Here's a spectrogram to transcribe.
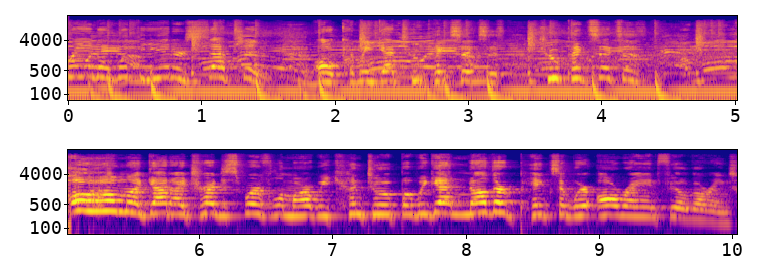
Randall with the interception. Oh, can we get two pick sixes? Two pick sixes. Oh my god, I tried to swerve Lamar. We couldn't do it, but we got another pick, and we're already in field goal range.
